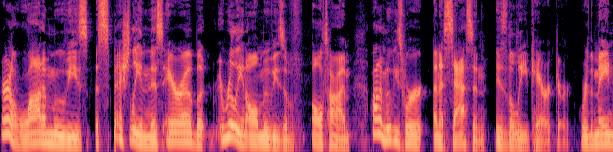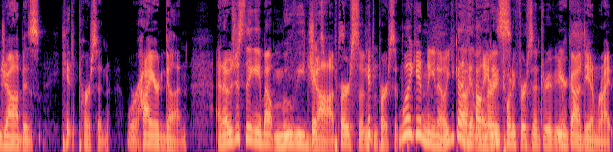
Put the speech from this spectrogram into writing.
there are a lot of movies, especially in this era, but really in all movies of all time, a lot of movies where an assassin is the lead character, where the main job is hit person or hired gun. And I was just thinking about movie jobs. Hit person. Hit person. Well, again, you know, you got to hit How ladies. Very 21st century of you. You're goddamn right.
